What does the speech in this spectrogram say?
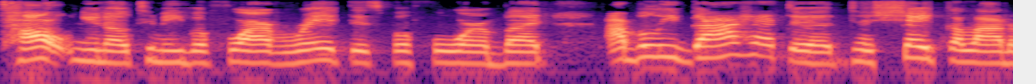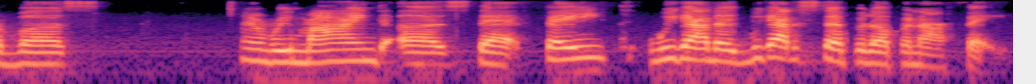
taught, you know, to me before, I've read this before, but I believe God had to, to shake a lot of us and remind us that faith, we gotta, we gotta step it up in our faith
